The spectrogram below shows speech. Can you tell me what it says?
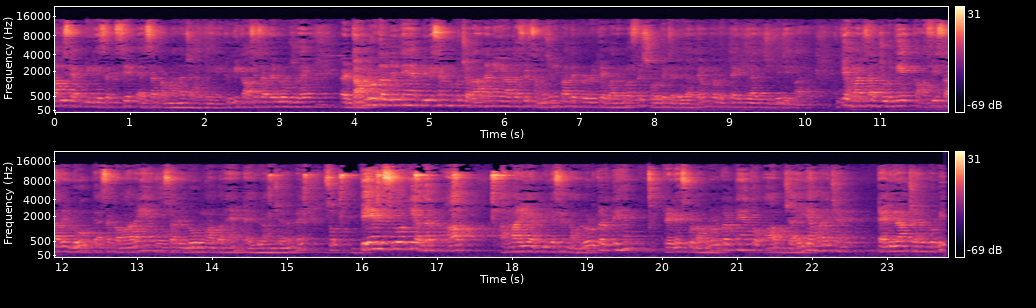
आप इस एप्लीकेशन से पैसा कमाना चाहते हैं। क्योंकि काफ़ी सारे लोग जो है डाउनलोड कर लेते हैं एप्लीकेशन उनको चलाना नहीं आता, फिर समझ नहीं पाते प्रोडक्ट के बारे में फिर छोड़ के चले जाते हैं। उनको लगता है कि यार चीज़ें बेकार है। क्योंकि हमारे साथ जुड़ के काफ़ी सारे लोग पैसा कमा रहे हैं, बहुत सारे लोग वहाँ पर हैं टेलीग्राम चैनल पे। सो बे श्योर कि अगर आप हमारी एप्लीकेशन डाउनलोड करते हैं ट्रेडेक्स को डाउनलोड करते हैं तो आप जाइए हमारे चैनल टेलीग्राम चैनल को भी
